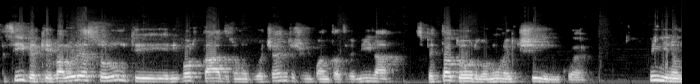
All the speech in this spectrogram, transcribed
Sì, perché i valori assoluti riportati sono 253.000 spettatori con 1,5. Quindi non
